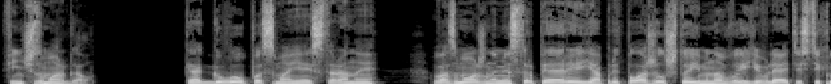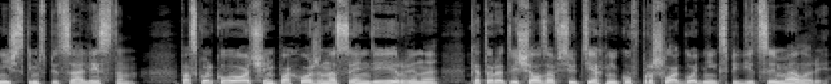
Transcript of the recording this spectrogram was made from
Финч заморгал. «Как глупо с моей стороны. Возможно, мистер Перри, я предположил, что именно вы являетесь техническим специалистом, поскольку вы очень похожи на Сэнди Ирвина, который отвечал за всю технику в прошлогодней экспедиции Мэлори.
